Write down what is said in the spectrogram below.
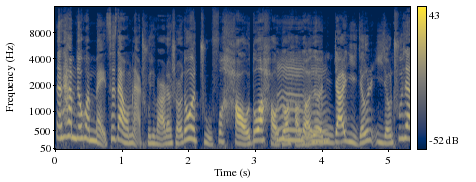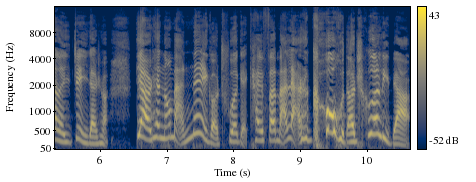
那他们就会每次在我们俩出去玩的时候，都会嘱咐好多好多好多，就你知道，已经已经出现了这一件事儿。第二天能把那个车给开翻，把俩人 扣到车里边儿。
